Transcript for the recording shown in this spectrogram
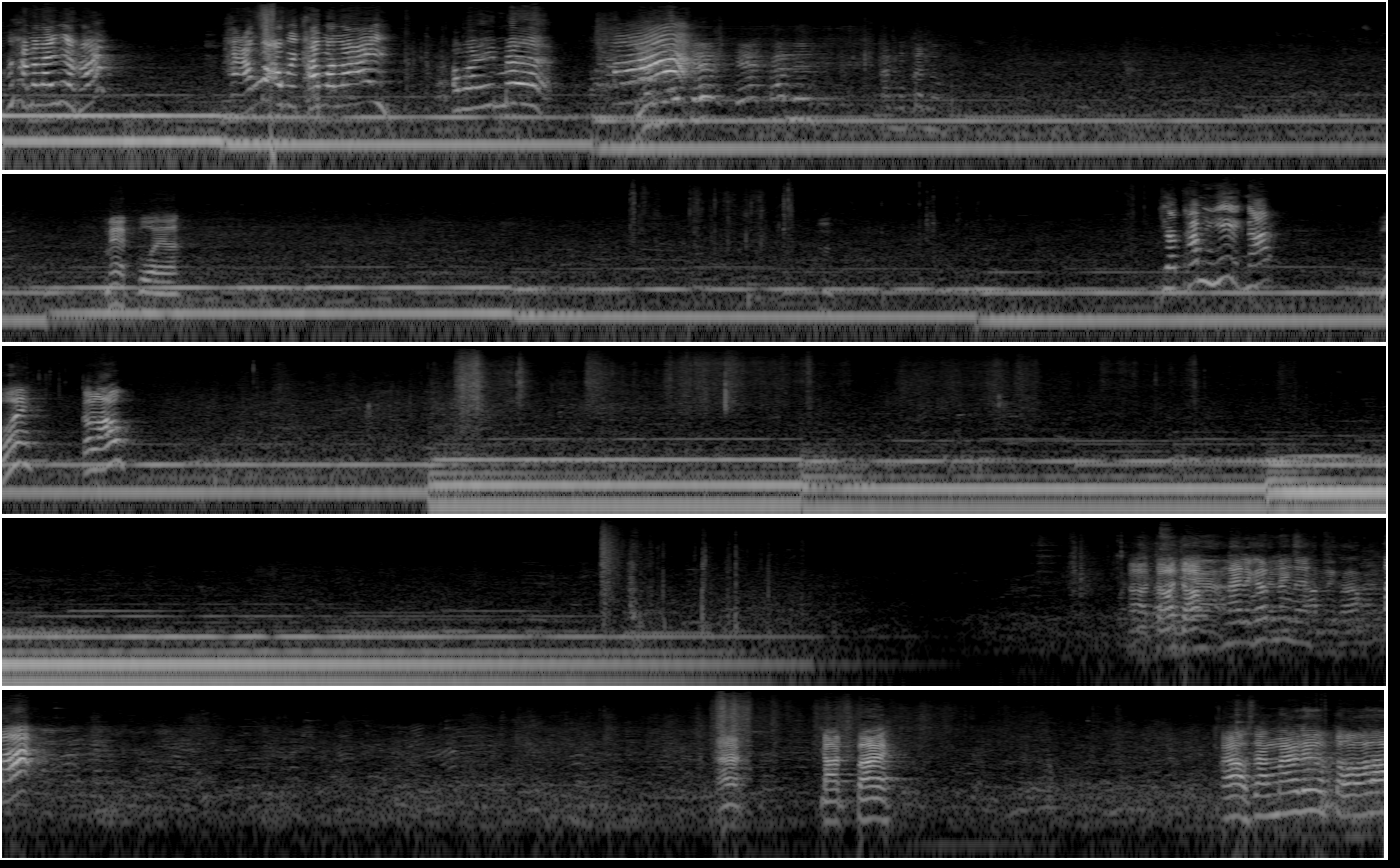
ไปทำอะไรเนี่ยฮะ ถามว่าเอาไปทำอะไร เอาไปให้แม่เดี๋ยวเดี๋ยวเจ๊เจ๊แป๊บนึงแป๊บนึงแป๊บนึงแม่ป่วยเหรอะอย่าทำอย่างนี้อีกนะ หมวยเกาเหลา จอจอนั่งเลยครับนั่งเลยป๊าอะจัดไป อ้าว สั่งมาเร็ว ต่ออะไร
